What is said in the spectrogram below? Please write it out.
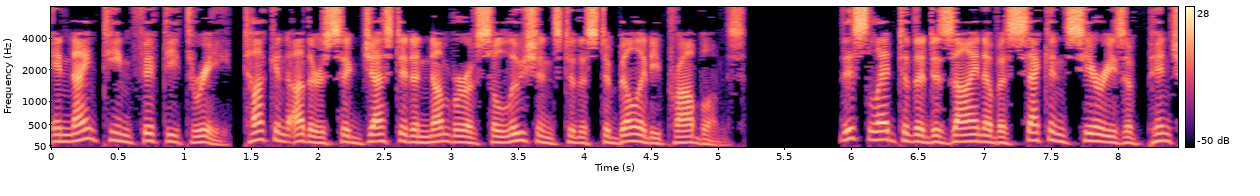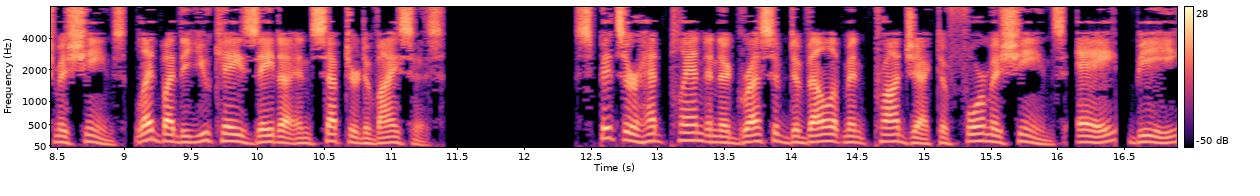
In 1953, Tuck and others suggested a number of solutions to the stability problems. This led to the design of a second series of pinch machines, led by the UK Zeta and Scepter devices. Spitzer had planned an aggressive development project of four machines, A, B,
